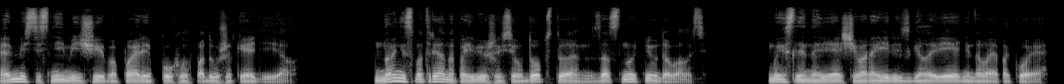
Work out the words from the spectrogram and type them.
а вместе с ними еще и по паре пухлых подушек и одеял. Но, несмотря на появившееся удобство, заснуть не удавалось. Мысли навязчиво роились в голове, не давая покоя.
